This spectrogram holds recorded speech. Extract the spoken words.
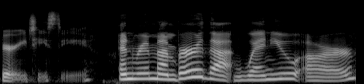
very tasty. And remember that when you are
